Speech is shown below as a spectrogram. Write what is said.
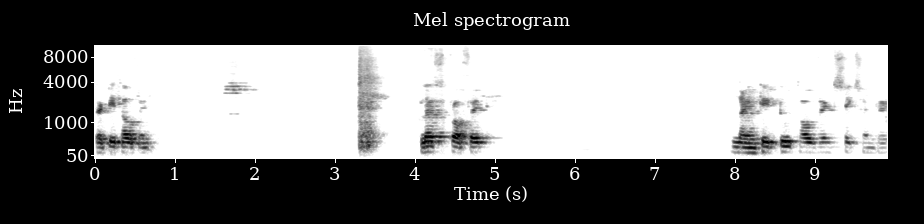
thirty thousand. Plus profit ninety two thousand six hundred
